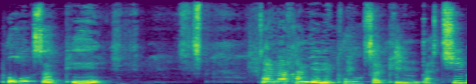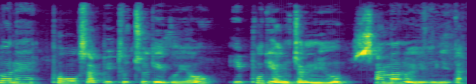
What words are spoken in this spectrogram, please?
포곡 사피. 짤막한 변에 포곡 사피입니다. 7번에 포곡 사피 두 축이고요. 이 폭이 0.6, 4만원입니다.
